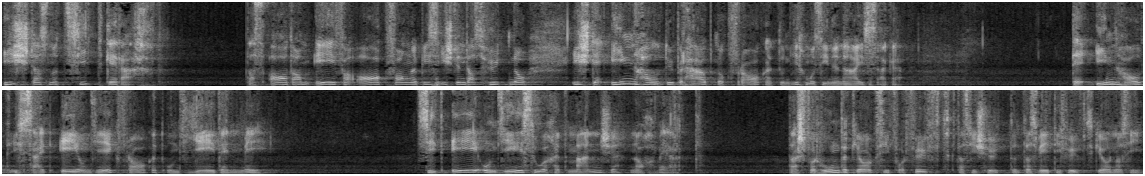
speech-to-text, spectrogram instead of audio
ist das noch zeitgerecht? Dass Adam, Eva angefangen, bis ist denn das heute noch, ist der Inhalt überhaupt noch gefragt? Und ich muss Ihnen eins sagen. Der Inhalt ist seit eh und je gefragt und je denn mehr. Seit eh und je suchen Menschen nach Wert. Das war vor 100 Jahren, vor 50, das ist heute und das wird in 50 Jahren noch sein.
